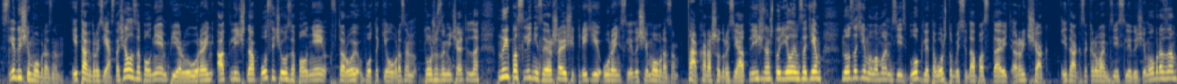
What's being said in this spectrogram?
Следующим образом. Итак, друзья, сначала заполняем первый уровень, отлично, после чего заполняем второй вот таким образом, тоже замечательно. Ну и последний, завершающий третий уровень следующим образом. Так, хорошо, друзья, отлично, что делаем затем? Но затем мы ломаем здесь блок для того, чтобы сюда поставить рычаг. Итак, закрываем здесь следующим образом.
